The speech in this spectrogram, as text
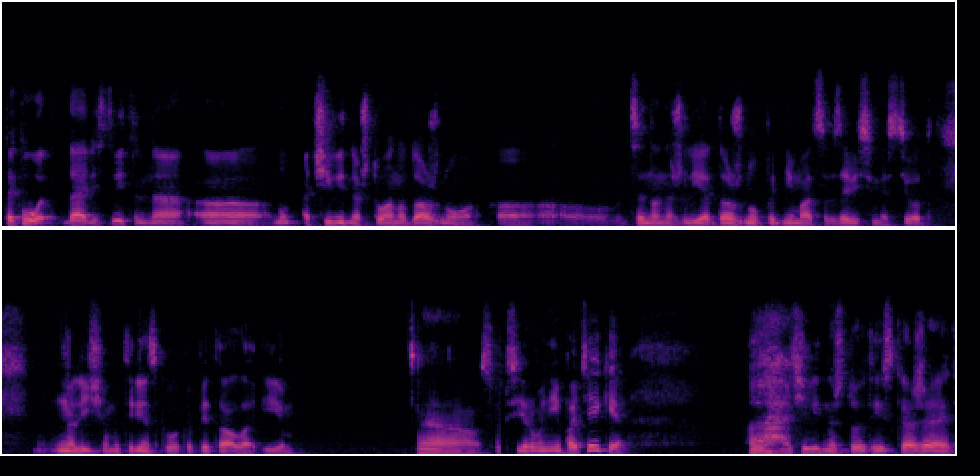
Так вот, да, действительно, э, ну, очевидно, что оно должно, э, цена на жилье должно подниматься в зависимости от наличия материнского капитала и субсидирования ипотеки. Очевидно, что это искажает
